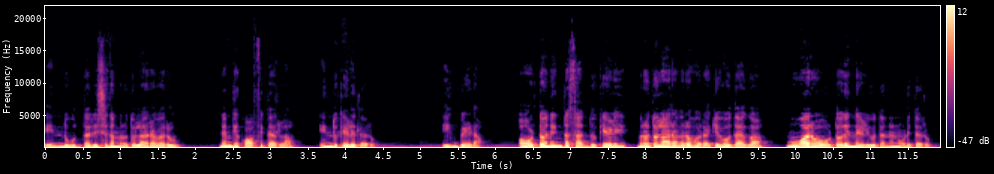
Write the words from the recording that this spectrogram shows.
ಎಂದು ಉತ್ತರಿಸಿದ ಮೃದುಲಾರವರು ನಿಮಗೆ ಕಾಫಿ ತರಲಾ? ಎಂದು ಕೇಳಿದರು. ಈಗ ಬೇಡ. ಆಟೋ ನಿಂತ ಸದ್ದು ಕೇಳಿ ಮೃದುಲಾರವರು ಹೊರಗೆ ಹೋದಾಗ ಮೂವರು ಆಟೋದಿಂದ ಇಳಿಯುವುದನ್ನು ನೋಡಿದರು.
